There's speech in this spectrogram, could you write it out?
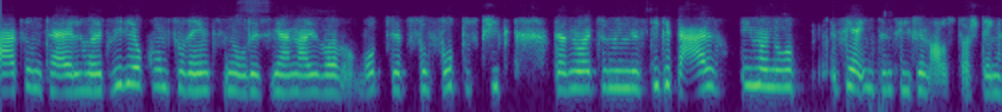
auch zum Teil halt Videokonferenzen oder es werden auch über WhatsApp so Fotos geschickt, dass man halt zumindest digital immer nur sehr intensiv im Austausch stehen.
